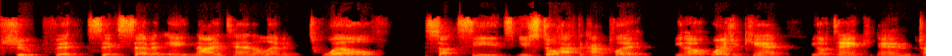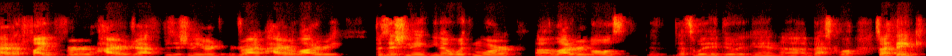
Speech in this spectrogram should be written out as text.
shoot fifth, sixth, seven, eight, nine, 10, 11, 12 seeds, you still have to kind of play, you know, whereas you can't, you know, tank and try to fight for higher draft positioning or, drive higher lottery positioning, you know, with more uh, lottery balls. That's the way they do it in uh, basketball. So I think,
